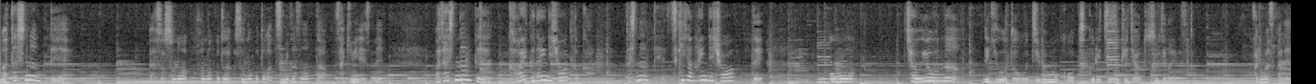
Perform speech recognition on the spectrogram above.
私なんてあそそのそのことそのことが積み重なった先にですね私なんて可愛くないんでしょ？とか私なんて好きじゃないんでしょって思っちゃうような出来事を自分もこう作り続けちゃうとするじゃないですか。わかりますかね？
